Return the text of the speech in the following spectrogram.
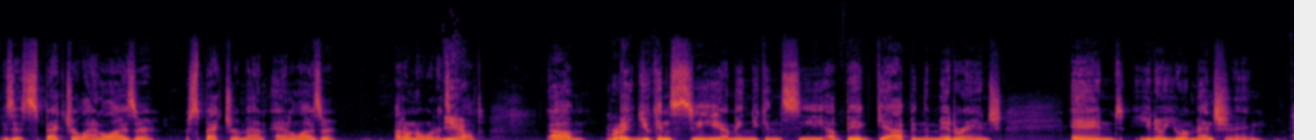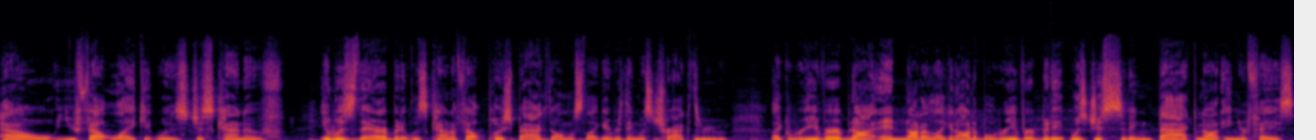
is it spectral analyzer or spectrum an- analyzer? I don't know what it's Yeah. called. Um, Right. But you can see, I mean, you can see a big gap in the mid range. And, you know, you were mentioning how you felt like it was just kind of, it was there, but it was kind of felt pushed back, almost like everything was tracked through like reverb, not, and not a, like an audible reverb, but it was just sitting back, not in your face.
